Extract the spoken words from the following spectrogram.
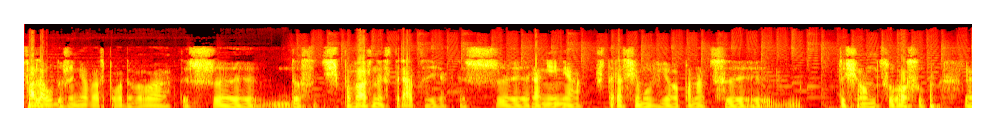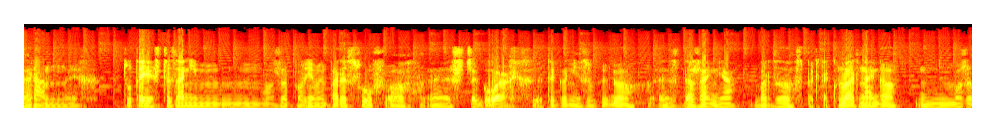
E, fala uderzeniowa spowodowała też e, dosyć poważne straty, jak też ranienia. Już teraz się mówi o ponad tysiącu osób rannych. Tutaj jeszcze zanim może powiemy parę słów o e, szczegółach tego niezwykłego e, zdarzenia, bardzo spektakularnego, może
